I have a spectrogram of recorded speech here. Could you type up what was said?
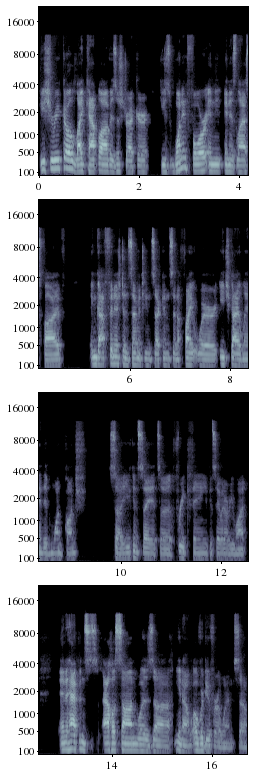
Di Chirico, like Kopylov, is a striker. He's one in four in in his last five, and got finished in 17 seconds in a fight where each guy landed one punch. So you can say it's a freak thing. You can say whatever you want. And it happens. Alhassan was, uh, you know, overdue for a win. So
